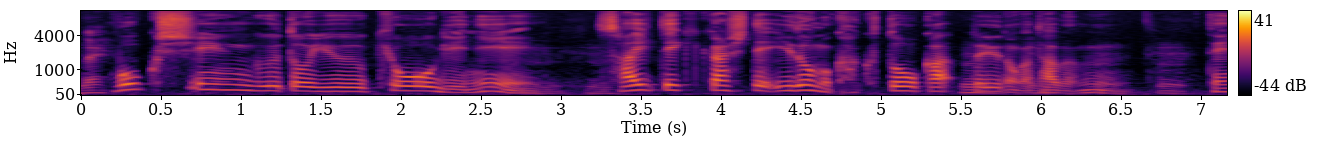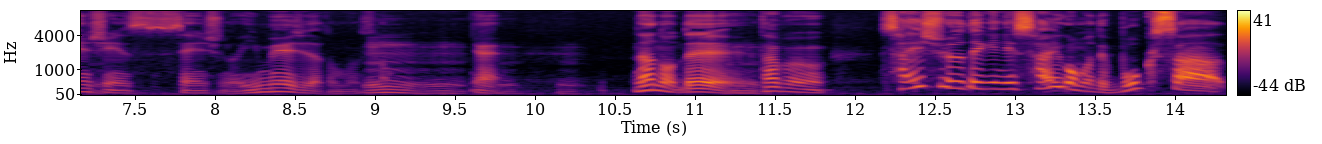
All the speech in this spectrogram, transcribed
ね、ボクシングという競技に最適化して挑む格闘家というのが多分、天心選手のイメージだと思うんですよ。ね、なので、多分最終的に最後までボクサー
